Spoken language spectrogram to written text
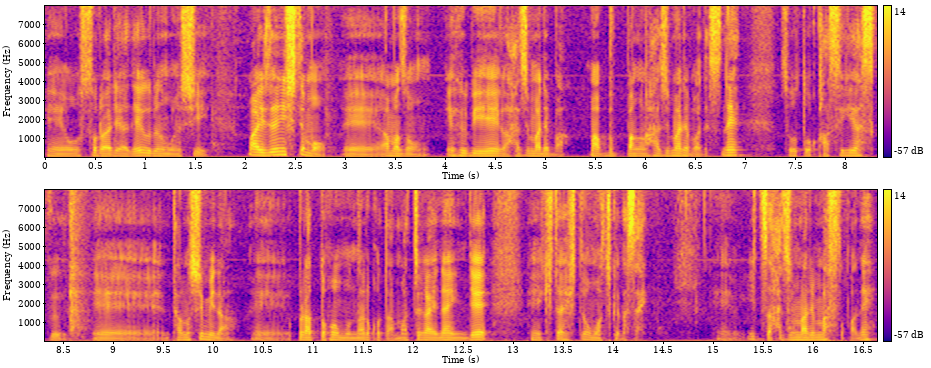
えー、オーストラリアで売るのもよし、まあ、いずれにしても、えー、Amazon、FBA が始まれば、まあ、物販が始まればですね、相当稼ぎやすく、え、楽しみな、え、プラットフォームになることは間違いないんで、え、期待してお待ちください。えいつ始まりますとかね、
